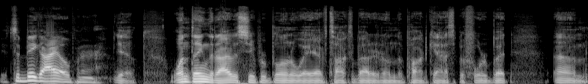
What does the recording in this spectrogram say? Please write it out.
it's a big eye opener. Yeah. One thing that I was super blown away, I've talked about it on the podcast before, but um,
